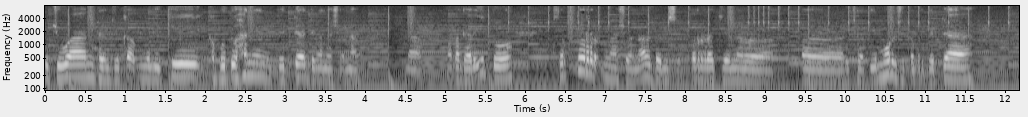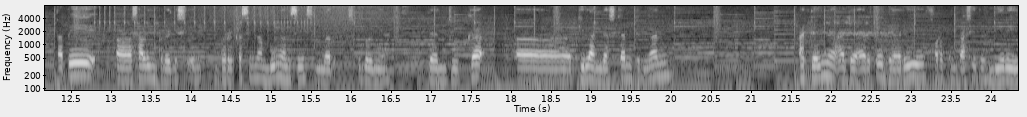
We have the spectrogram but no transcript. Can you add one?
tujuan dan juga memiliki kebutuhan yang beda dengan nasional. Nah, maka dari itu struktur nasional dan struktur regional uh, Jawa Timur juga berbeda, tapi uh, saling berkesinambungan sih sebetulnya dan juga uh, dilandaskan dengan adanya ada RT dari Forkomunikasi itu sendiri.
